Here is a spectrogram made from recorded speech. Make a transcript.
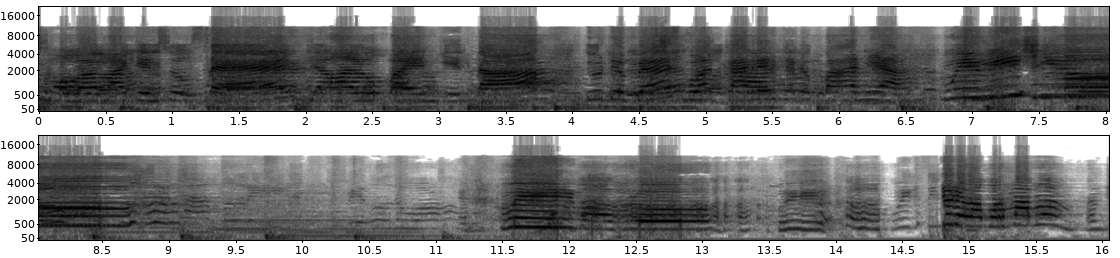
semoga makin sukses. Jangan lupain kita. Do the best buat karir ke depannya. We wish you. Wih, mabruk. Wih, wih ke sini udah lapor ma belum? Nanti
